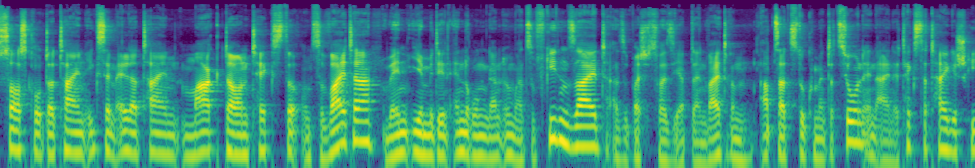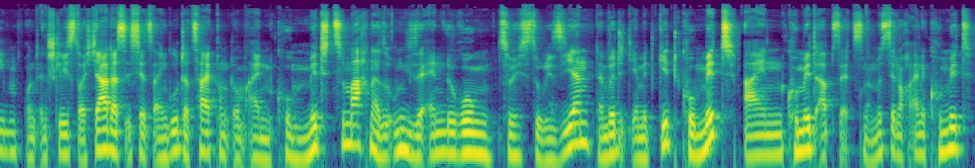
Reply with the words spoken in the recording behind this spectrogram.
Source Code Dateien, XML-Dateien, Markdown-Texte und so weiter. Wenn ihr mit den Änderungen dann irgendwann zufrieden seid, also beispielsweise ihr habt einen weiteren Absatz Dokumentation in eine Textdatei geschrieben und entschließt euch, ja, das ist jetzt ein guter Zeitpunkt, um einen Commit zu machen, also um diese Änderung zu historisieren, dann würdet ihr mit git commit einen Commit absetzen. Dann müsst ihr noch eine Commit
